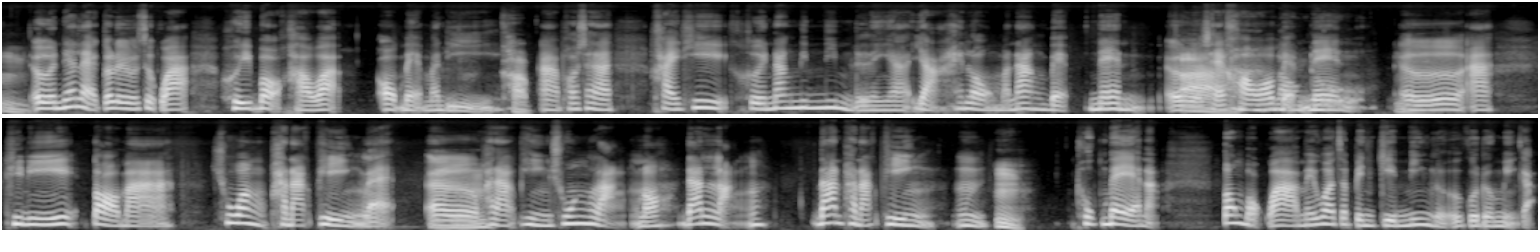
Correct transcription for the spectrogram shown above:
อืมเออเนี่ยแหละก็เลยรู้สึกว่าเฮ้ยเบาะเขาอะออกแบบมาดีครับอ่าเพราะฉะนั้นใครที่เคยนั่งนิ่มๆหรืออะไรเงี้ยอยากให้ลองมานั่งแบบแน่น เอออ่าใช้คำว่าแบบแน่นลองดูเอออะทีนี้ต่อมาช่วงพนักพิงแหละ เออ พนักพิงช่วงหลังเนาะด้านหลัง ด้านพนักพิง อืมอืมทุกแบรนด์อะ ต้องบอกว่าไม่ว่าจะเป็นเกมมิ่งหรือเออร์โกนมิกอะ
